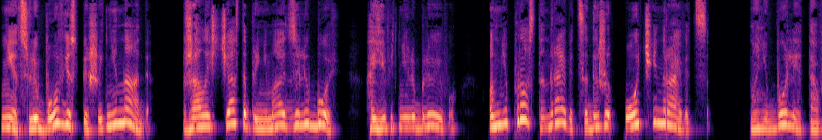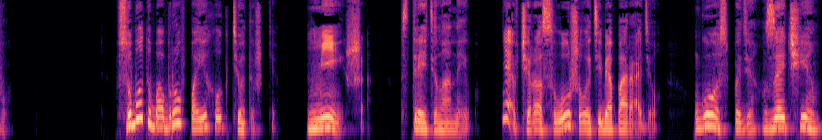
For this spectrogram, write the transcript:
Нет, с любовью спешить не надо. Жалость часто принимают за любовь, а я ведь не люблю его. Он мне просто нравится, даже очень нравится, но не более того. В субботу Бобров поехал к тетушке. «Миша!» — встретила она его. «Я вчера слушала тебя по радио». «Господи, зачем?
